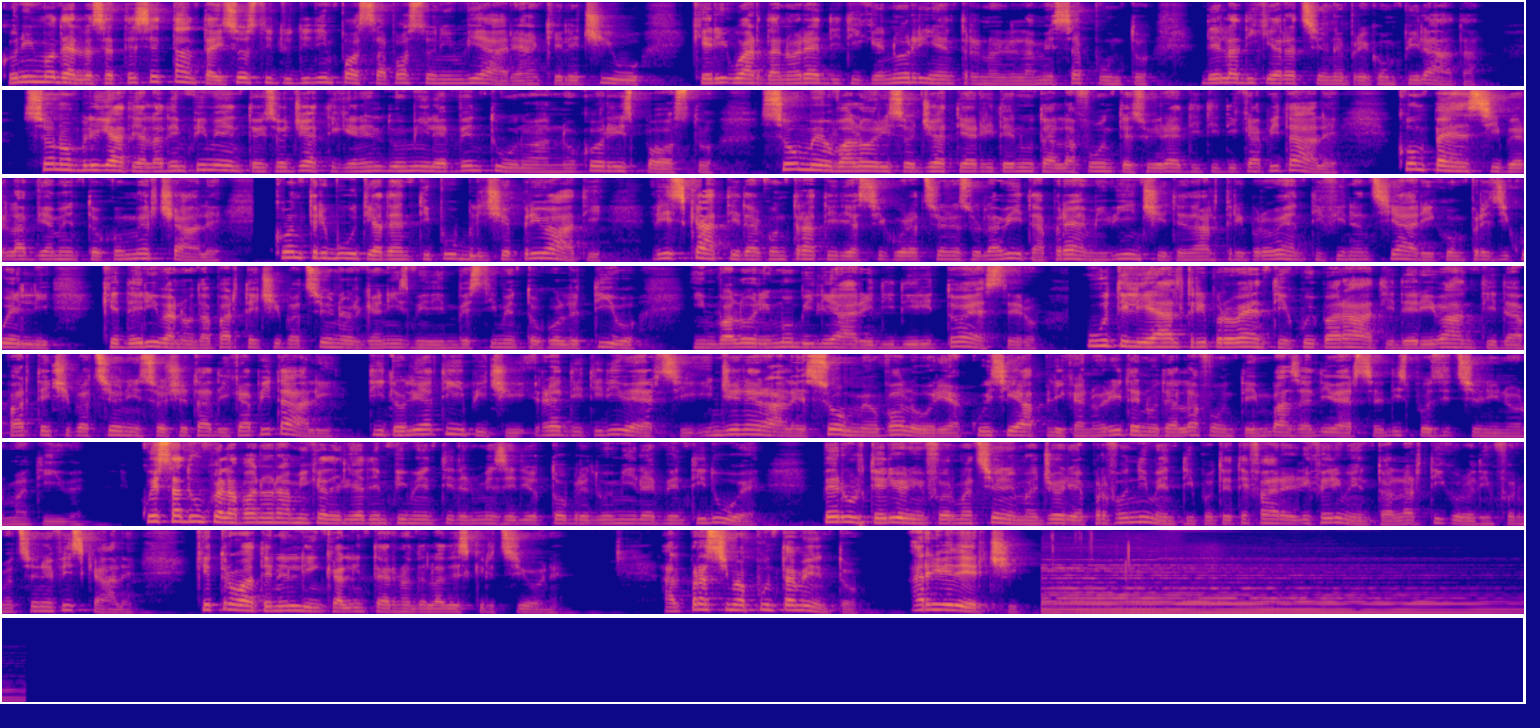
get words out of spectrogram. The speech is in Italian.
Con il modello 770 i sostituti d'imposta possono inviare anche le CU che riguardano redditi che non rientrano nella messa a punto della dichiarazione precompilata. Sono obbligati all'adempimento i soggetti che nel 2021 hanno corrisposto somme o valori soggetti a ritenuta alla fonte sui redditi di capitale, compensi per l'avviamento commerciale, contributi ad enti pubblici e privati, riscatti da contratti di assicurazione sulla vita, premi, vincite ed altri proventi finanziari, compresi quelli che derivano da partecipazioni a organismi di investimento collettivo in valori immobiliari di diritto estero, utili e altri proventi equiparati derivanti da partecipazioni in società di capitali, titoli atipici, redditi diversi, in generale somme o valori a cui si applicano ritenute alla fonte in base a diverse disposizioni normative. Questa dunque è la panoramica degli adempimenti del mese di ottobre 2022. Per ulteriori informazioni e maggiori approfondimenti potete fare riferimento all'articolo di informazione fiscale che trovate nel link all'interno della descrizione. Al prossimo appuntamento! Arrivederci!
